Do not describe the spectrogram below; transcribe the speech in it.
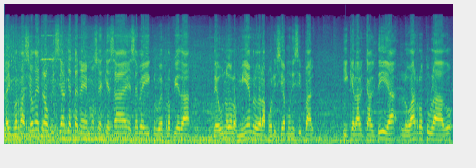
La información extraoficial que tenemos es que ese vehículo es propiedad de uno de los miembros de la Policía Municipal y que la alcaldía lo ha rotulado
